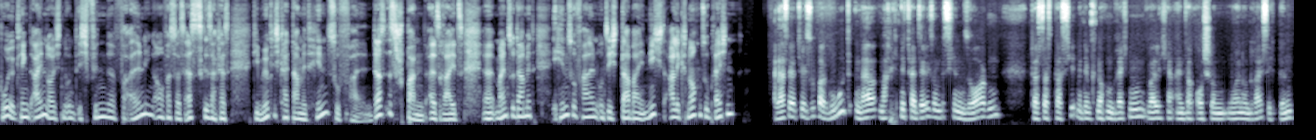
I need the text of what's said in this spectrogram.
Cool, klingt einleuchtend und ich finde vor allen Dingen auch, was du als erstes gesagt hast, die Möglichkeit damit hinzufallen, das ist spannend als Reiz. Äh, meinst du damit hinzufallen und sich dabei nicht alle Knochen zu brechen? Das wäre natürlich super gut und da mache ich mir tatsächlich so ein bisschen Sorgen, dass das passiert mit dem Knochenbrechen, weil ich ja einfach auch schon 39 bin.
